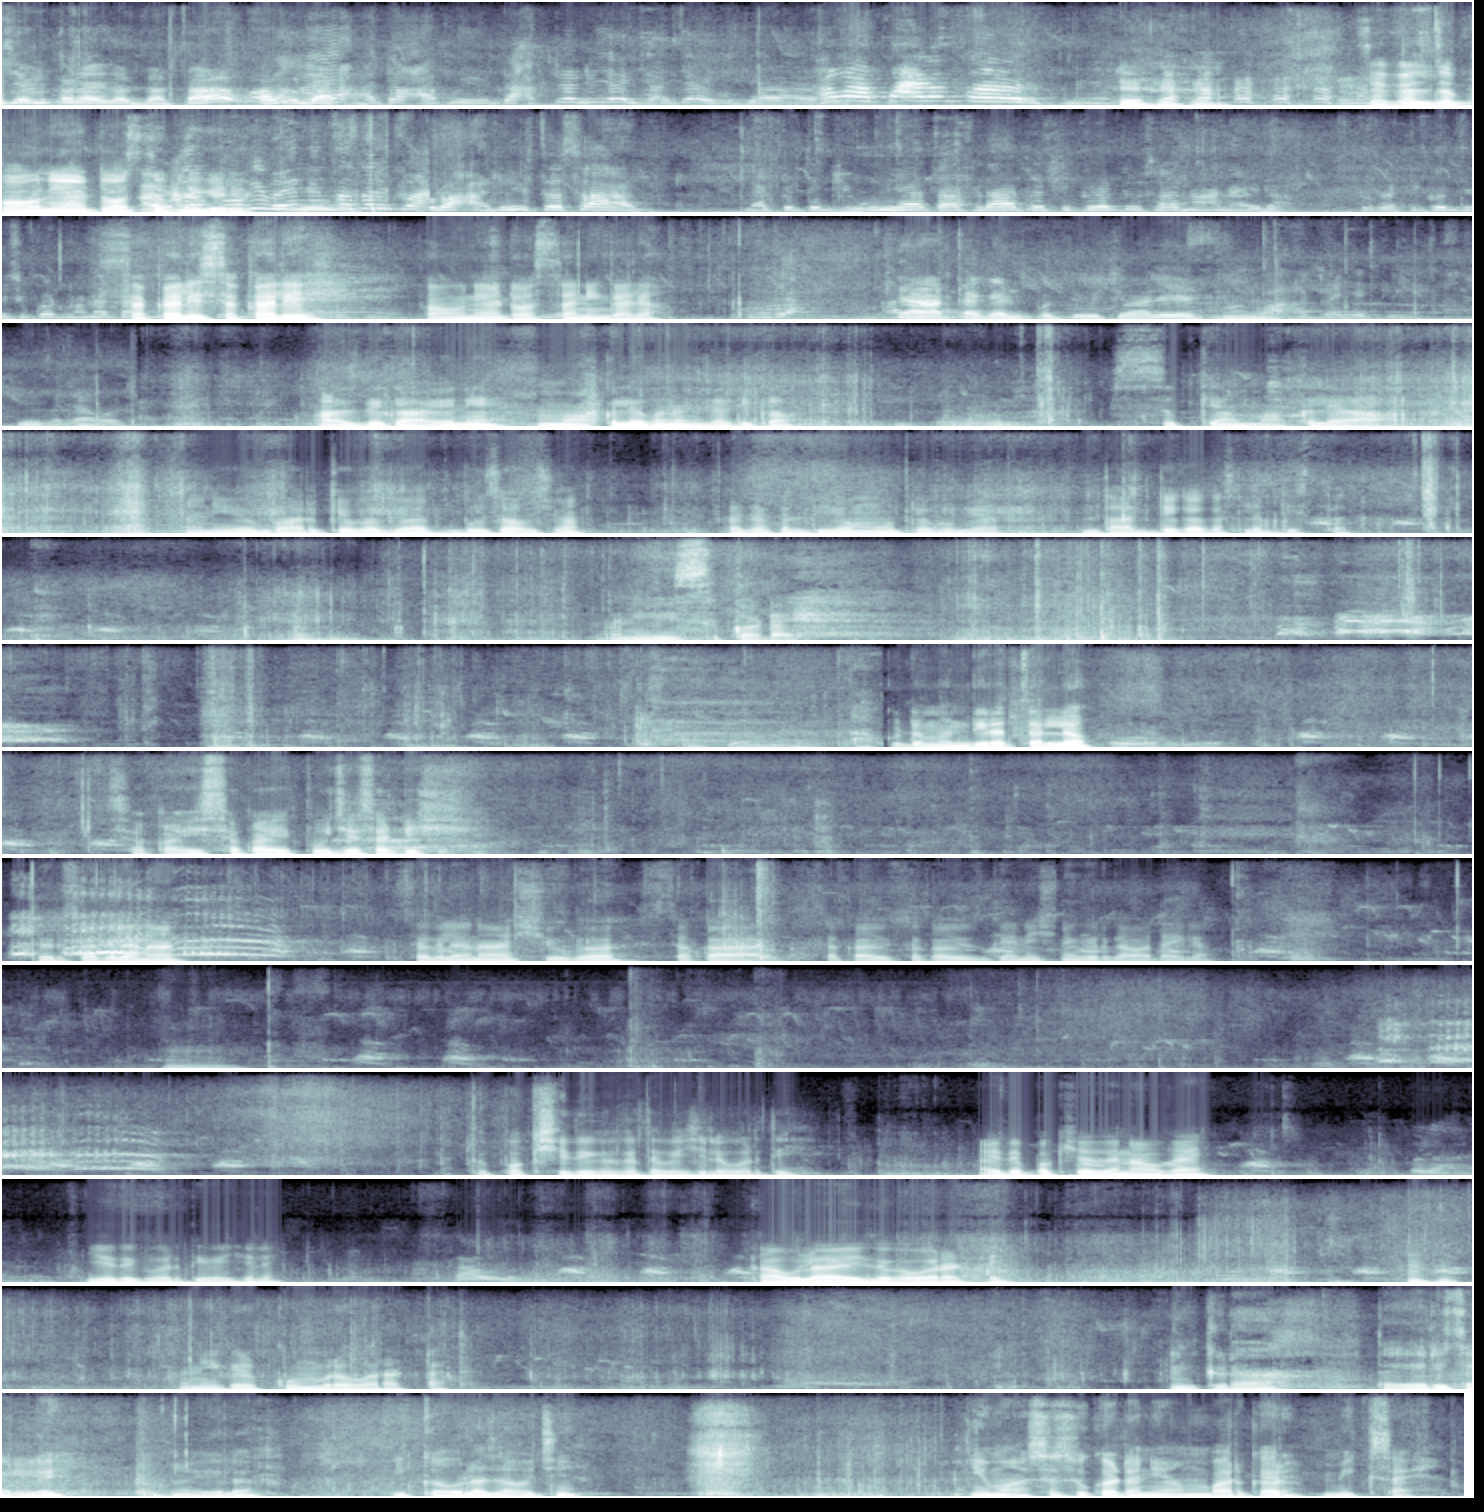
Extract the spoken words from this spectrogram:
Operation करायला जाता. मग डा- आता आपली डॉक्टर ह्याच्या ह्या- हवा पाळण कर. सकाळचं पावणे आठ वाजताच निघाले. दोघी बहिणींचा तरी पा- तुला आलीस तर सांग. नाही तर तो घेऊन यायचा असला तर तिकडे तू सांग आणायला. तुला तिकडची सुकट म्हणा सकाळी सकाळी पावणे आठ वाजता निघाल्या. त्या आता गणपती उत्सवाला येतील आता येते. आज देखा आहे नी माकल्या पण आणल्या तिका सुक्या माकल्या. आणि हे बारके बघ्यात भुजावच्या त्याच्याखाली हे मोठे बघ्यात. दात का कसले दिसतात. आणि ही सुकाट आहे. कुठं मंदिरात चाललं? सकाळी सकाळी पूजेसाठी. तर सगळ्यांना सगळ्यांना शुभ सकाळ. सकाळी सकाळीच गणेशनगर गावात आयला. हम्म. तो पक्षी दे का कथा वैशिले वरती? आई त्या पक्ष्याचं नाव काय? ये देख वरती वैशिले. कावलं यायचं का वराटते आणि इकडे कोंबरं वराटतात. इकडं तयारी चाललंय. याला इकावला जायची ही मासा सुकाट आणि अंबारकर मिक्स आहे.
